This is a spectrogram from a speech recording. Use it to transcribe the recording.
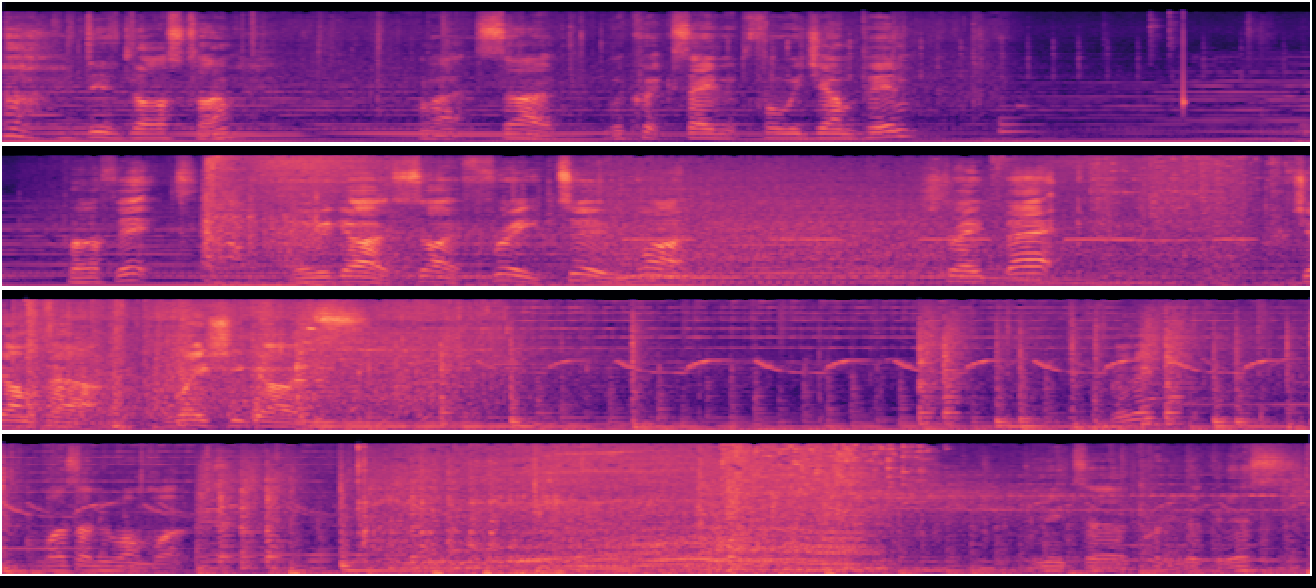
it did last time. Right, so we'll quick save it before we jump in. Perfect. Here we go. So, three, two, one. Straight back. Jump out. Away she goes. Really? Why does only one work? We need to quickly look at this.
